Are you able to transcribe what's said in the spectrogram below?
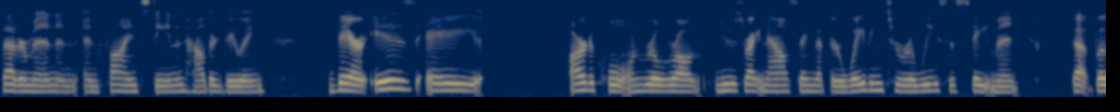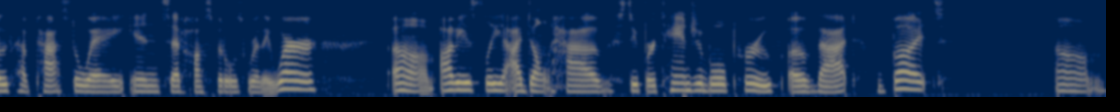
Fetterman and, and Feinstein and how they're doing there is a article on Real Raw News right now saying that they're waiting to release a statement that both have passed away in said hospitals where they were. Um, obviously, I don't have super tangible proof of that, but um,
